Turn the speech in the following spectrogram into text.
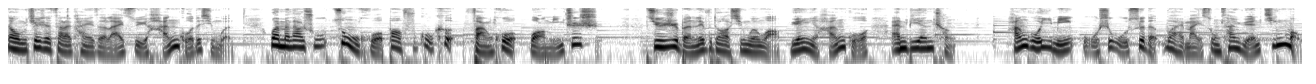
那我们接着再来看一则来自于韩国的新闻：外卖大叔纵火报复顾客，反获网民支持。据日本 Live 多新闻网援引韩国 MBN 称，韩国一名五十五岁的外卖送餐员金某，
